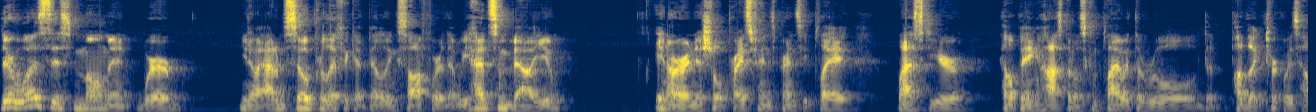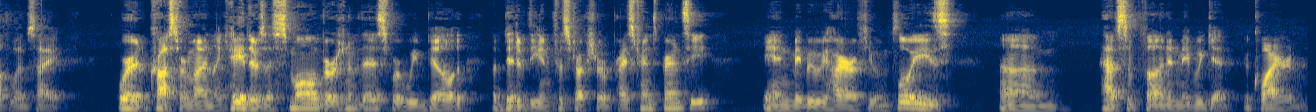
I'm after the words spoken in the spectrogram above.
there was this moment where, you know, Adam's so prolific at building software that we had some value in our initial price transparency play last year, helping hospitals comply with the rule, the public Turquoise Health website, where it crossed our mind like, hey, there's a small version of this where we build a bit of the infrastructure of price transparency, and maybe we hire a few employees, um, have some fun, and maybe we get acquired.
